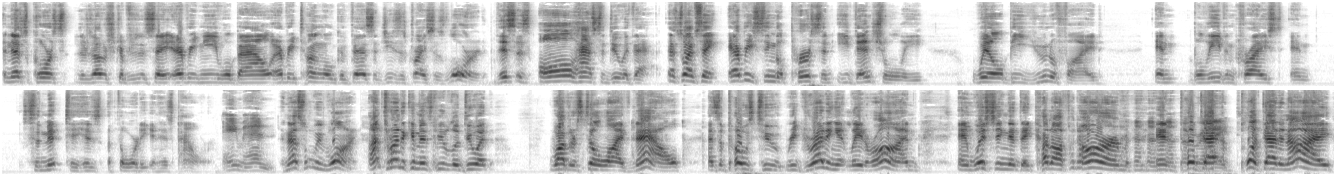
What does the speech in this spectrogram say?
and that's of course, there's other scriptures that say every knee will bow, every tongue will confess that Jesus Christ is Lord. This is all has to do with that. That's why I'm saying every single person eventually will be unified and believe in Christ and submit to his authority and his power. Amen. And that's what we want. I'm trying to convince people to do it while they're still alive now, as opposed to regretting it later on and wishing that they cut off an arm and plucked, out, plucked out an eye,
